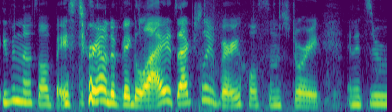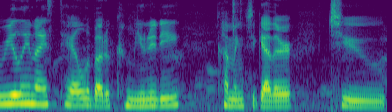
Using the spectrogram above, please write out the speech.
even though it's all based around a big lie. It's actually a very wholesome story, and it's a really nice tale about a community coming together to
